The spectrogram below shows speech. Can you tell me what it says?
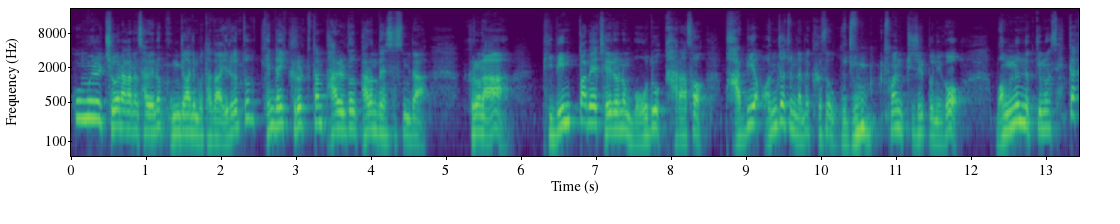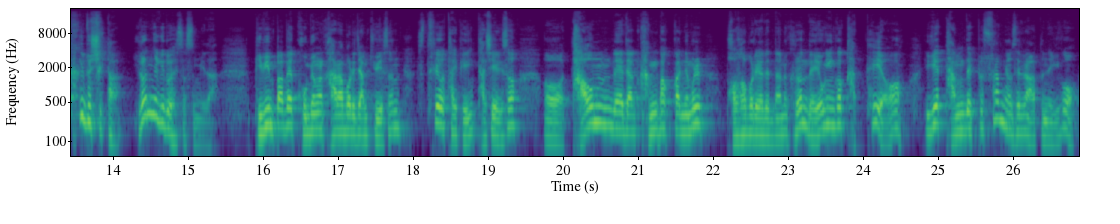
꿈을 지어나가는 사회는 공정하지 못하다. 이런 또 굉장히 그럴듯한 발도, 발언도 했었습니다. 그러나 비빔밥의 재료는 모두 갈아서 밥 위에 얹어준다면 그것은 우중충한 빛일 뿐이고 먹는 느낌은 생각하기도 싫다. 이런 얘기도 했었습니다. 비빔밥의 고명을 갈아버리지 않기 위해서는 스트레오 타이핑, 다시 여기서 어, 다음에 대한 강박관념을 벗어버려야 된다는 그런 내용인 것 같아요. 이게 당대표 수락연설에 나왔던 얘기고,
